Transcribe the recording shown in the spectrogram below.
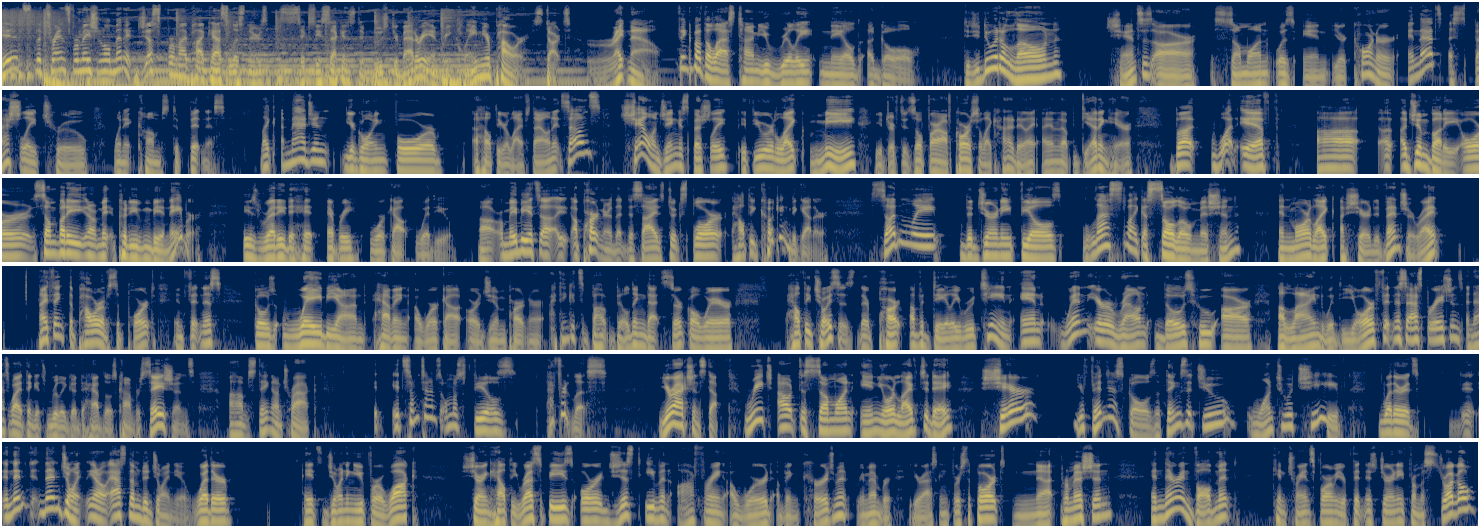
It's the Transformational Minute just for my podcast listeners. 60 seconds to boost your battery and reclaim your power starts right now. Think about the last time you really nailed a goal. Did you do it alone? Chances are someone was in your corner. And that's especially true when it comes to fitness. Like, imagine you're going for a healthier lifestyle. And it sounds challenging, especially if you were like me. You drifted so far off course. You're like, how did I, I end up getting here? But what if uh, a, a gym buddy or somebody, you know, could even be a neighbor, is ready to hit every workout with you? Uh, or maybe it's a, a partner that decides to explore healthy cooking together. Suddenly, the journey feels less like a solo mission and more like a shared adventure, right? I think the power of support in fitness goes way beyond having a workout or a gym partner. I think it's about building that circle where healthy choices, they're part of a daily routine. And when you're around those who are aligned with your fitness aspirations, and that's why I think it's really good to have those conversations, um, staying on track, it, it sometimes almost feels effortless. Your action step reach out to someone in your life today. Share your fitness goals, the things that you want to achieve, whether it's and then then join, you know, ask them to join you, whether it's joining you for a walk, sharing healthy recipes, or just even offering a word of encouragement. Remember, you're asking for support, not permission, and their involvement can transform your fitness journey from a struggle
